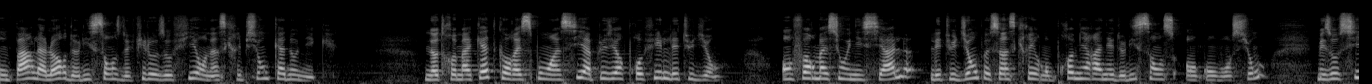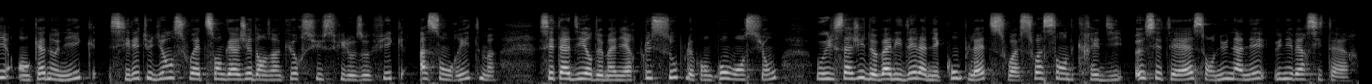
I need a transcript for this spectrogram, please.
On parle alors de licence de philosophie en inscription canonique. Notre maquette correspond ainsi à plusieurs profils d'étudiants. En formation initiale, l'étudiant peut s'inscrire en première année de licence en convention, mais aussi en canonique si l'étudiant souhaite s'engager dans un cursus philosophique à son rythme, c'est-à-dire de manière plus souple qu'en convention, où il s'agit de valider l'année complète, soit 60 crédits ECTS en une année universitaire.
